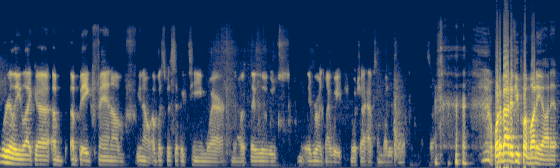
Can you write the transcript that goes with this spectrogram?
really like a, a, a big fan of you know of a specific team where you know if they lose, it ruins my week, which I have some buddies that. So what about if you put money on it?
